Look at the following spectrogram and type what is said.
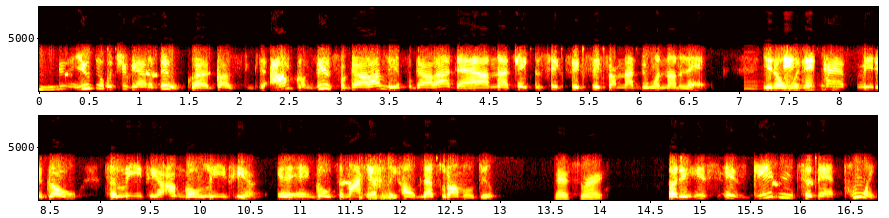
you do what you got to do. Because I'm convinced, for God I live, for God I die. I'm not taking six six six. I'm not doing none of that. You know, when it's time for me to go to leave here, I'm gonna leave here and, and go to my heavenly home. That's what I'm gonna do. That's right. But it, it's it's getting to that point,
